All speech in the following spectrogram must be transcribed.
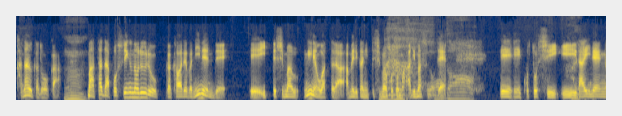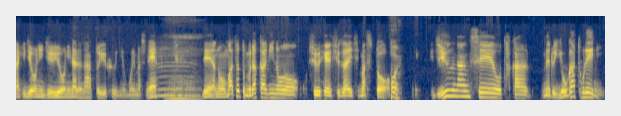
叶うかどうか。えうん。まあ、ただ、ポスティングのルールが変われば2年で、えー行ってしまう、2年終わったらアメリカに行ってしまうこともありますので、えー今年、えーはい来年が非常に重要になるなというふうに思いますね。うんで、あの、まあ、ちょっと村上の周辺取材しますと、どはい。柔軟性を高めるヨガトレーニング。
